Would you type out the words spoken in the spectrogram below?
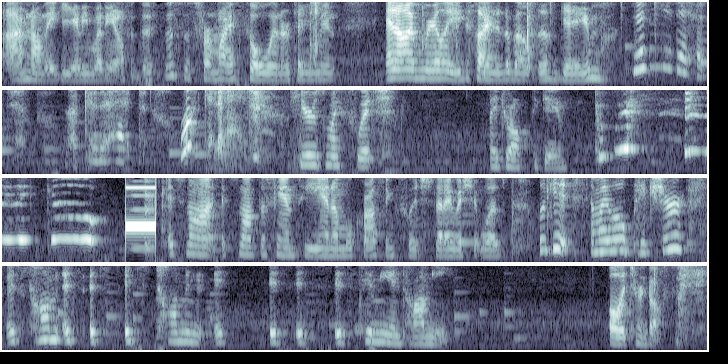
I'm not making any money off of this. This is for my sole entertainment. And I'm really excited about this game. Look at it. Look at it. Look at it. Here's my Switch. I dropped the game. Where did it go? It's not it's not the fancy Animal Crossing Switch that I wish it was. Look at in my little picture, it's Tom it's it's it's Tom and it it's it's it's Timmy and Tommy. Oh, it turned off.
